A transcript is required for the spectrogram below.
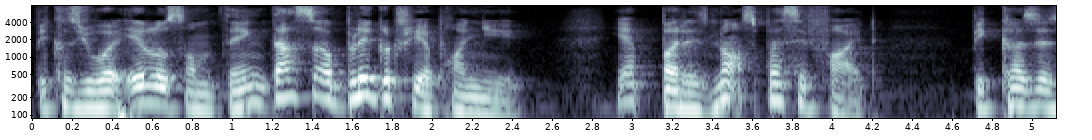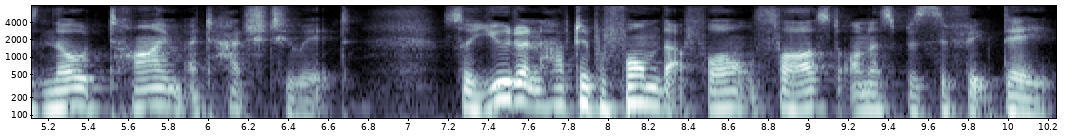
because you were ill or something, that's obligatory upon you. Yeah, but it's not specified because there's no time attached to it. So you don't have to perform that fast on a specific day.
